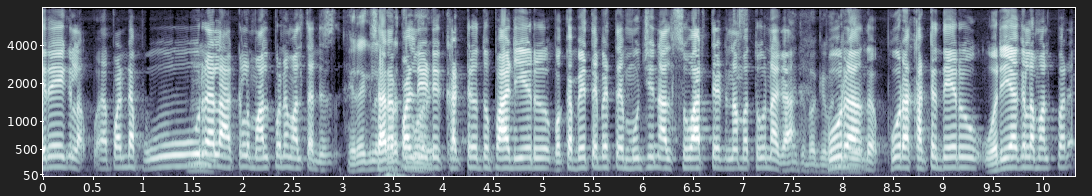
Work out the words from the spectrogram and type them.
ಏರೇಗ್ಲ ಪಂಡ ಪೂರೆಲ್ಲ ಅಕ್ಕಲು ಮಲ್ಪನೆ ಮಲ್ತಾನೆ ಎರೆಗ್ಲ ಸರಪಳ್ಳಿ ಕಟ್ಟದು ಪಾಡಿಯರು ಬೊಕ ಬೇತೆ ಬೇತೆ ಮುಂಚಿನ ಅಲ್ಲಿ ಸುವಾರ್ತೆಡ್ ನಮ್ಮ ತೂನಾಗ ಬಗ್ಗೆ ಪೂರ ಅದು ಪೂರ ಕಟ್ಟದೇರು ಒರಿಯಾಗಲ ಮಲ್ಪರೆ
